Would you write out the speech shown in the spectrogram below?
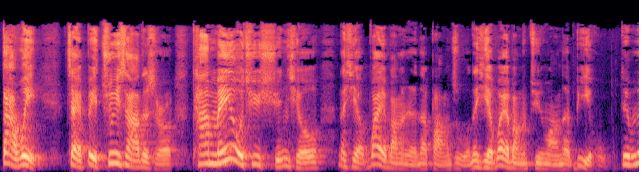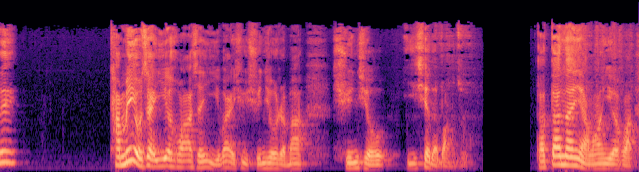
大卫在被追杀的时候，他没有去寻求那些外邦人的帮助，那些外邦君王的庇护，对不对？他没有在耶和华神以外去寻求什么，寻求一切的帮助。他单单仰望耶和华，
